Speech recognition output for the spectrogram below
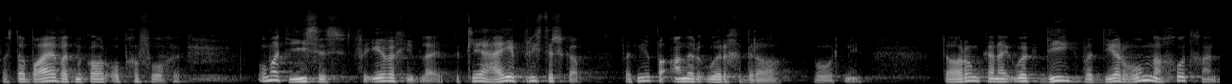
was daar baie wat mekaar opgevolg het. Omdat Jesus vir ewig hier bly, bekleë hy 'n priesterskap wat nie op 'n ander oorgedra word nie. Daarom kan hy ook die wat deur hom na God gaan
